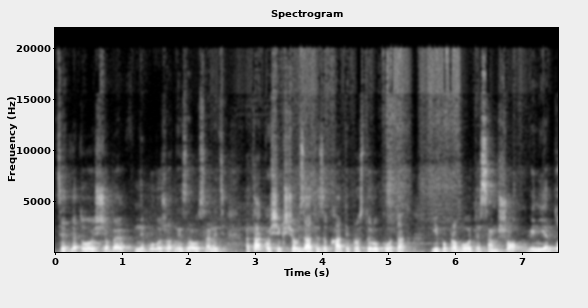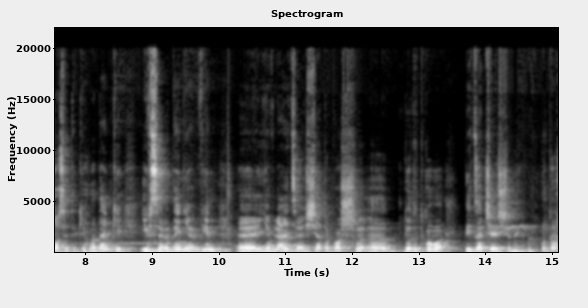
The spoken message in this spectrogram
Це для того, щоб не було жодних заусениць. А також, якщо взяти, запхати просто руку отак і попробувати сам шов, він є досить таки гладенький, і всередині він е, являється ще також додатково підзачищений. Отож,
